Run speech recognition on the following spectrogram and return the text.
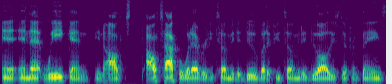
in, in that week. And, you know, I'll I'll tackle whatever you tell me to do. But if you tell me to do all these different things,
